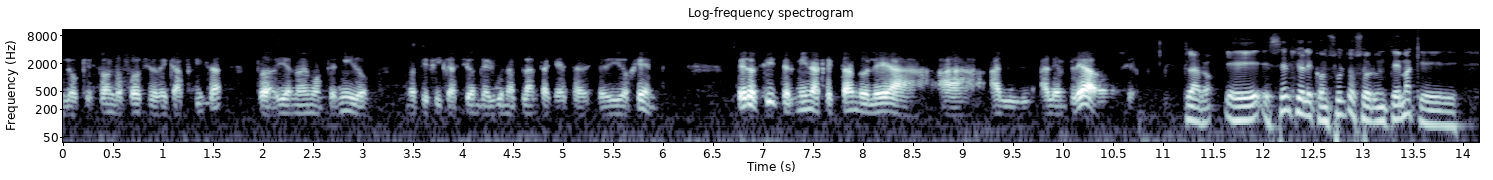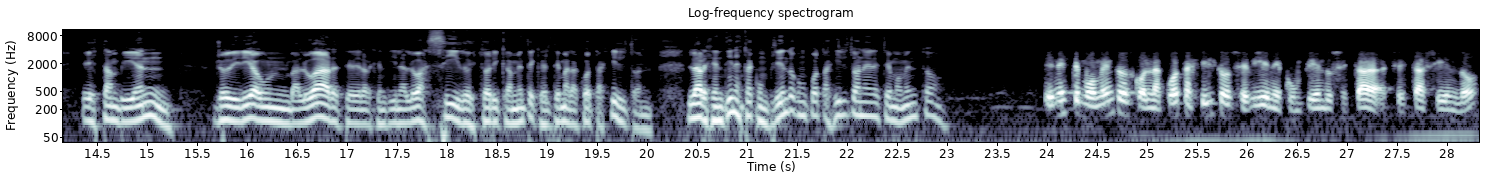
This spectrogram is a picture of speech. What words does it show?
lo que son los socios de Capriza, todavía no hemos tenido notificación de alguna planta que haya despedido gente. Pero sí termina afectándole a, al, empleado, ¿no es cierto? Claro. Eh, Sergio, le consulto sobre un tema que es también yo diría un baluarte de la Argentina, lo ha sido históricamente, que es el tema de la cuota Hilton. ¿La Argentina está cumpliendo con cuota Hilton en este momento? En este momento con la cuota Hilton se viene cumpliendo, se está se está haciendo,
